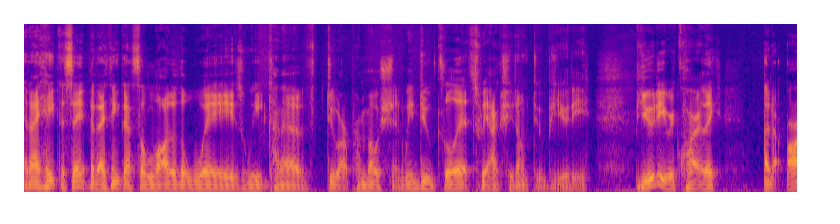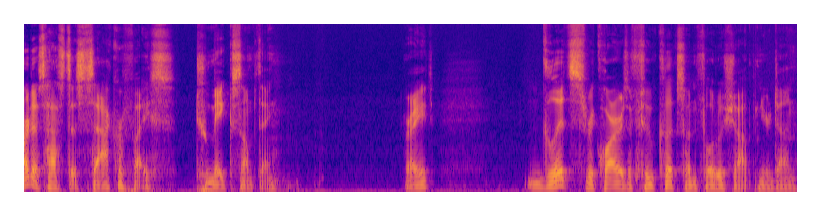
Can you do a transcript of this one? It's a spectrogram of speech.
and I hate to say it, but I think that's a lot of the ways we kind of do our promotion. We do glitz, we actually don't do beauty. Beauty require like an artist has to sacrifice to make something, right? Glitz requires a few clicks on Photoshop and you're done.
